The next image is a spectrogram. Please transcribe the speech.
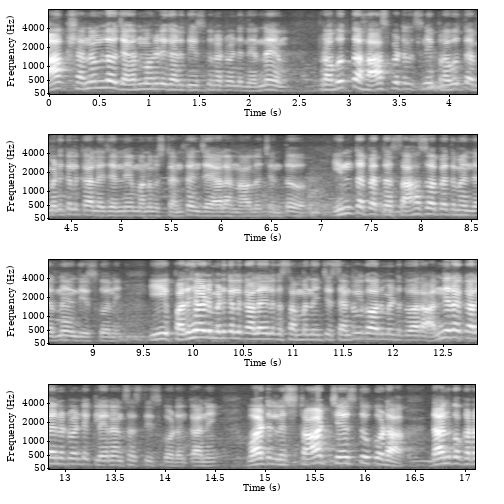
ఆ క్షణంలో జగన్మోహన్ రెడ్డి గారు తీసుకున్నటువంటి నిర్ణయం ప్రభుత్వ హాస్పిటల్స్ని ప్రభుత్వ మెడికల్ కాలేజీలని మనం స్ట్రెంగ్తన్ చేయాలన్న ఆలోచనతో ఇంత పెద్ద సాహసోపేతమైన నిర్ణయం తీసుకొని ఈ పదిహేడు మెడికల్ కాలేజీలకు సంబంధించి సెంట్రల్ గవర్నమెంట్ ద్వారా అన్ని రకాలైనటువంటి క్లియరెన్సెస్ తీసుకోవడం కానీ వాటిని స్టార్ట్ చేస్తూ కూడా దానికి ఒక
